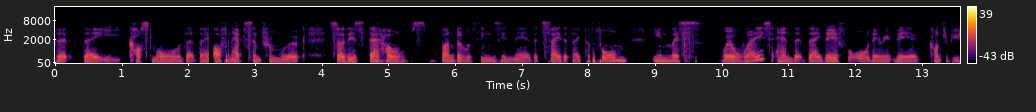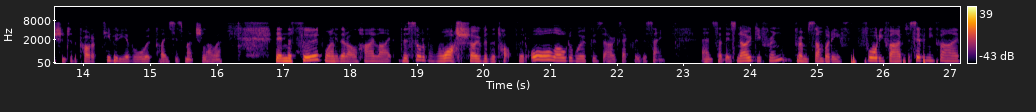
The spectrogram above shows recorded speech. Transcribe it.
that they cost more, that they're often absent from work. So there's that whole bundle of things in there that say that they perform in less well ways and that they therefore their their contribution to the productivity of a workplace is much lower. Then the third one that i'll highlight the sort of wash over the top that all older workers are exactly the same and so there's no difference from somebody 45 to 75.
